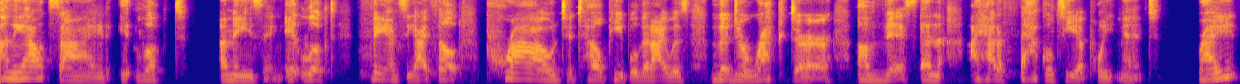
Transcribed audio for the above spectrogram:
on the outside it looked amazing. It looked fancy. I felt proud to tell people that I was the director of this and I had a faculty appointment, right?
